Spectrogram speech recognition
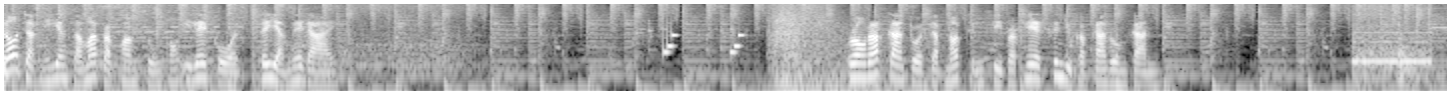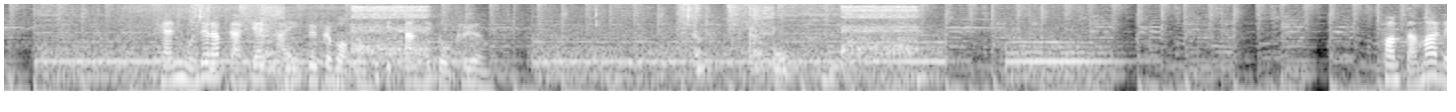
นอกจากนี้ยังสามารถปรับความสูงของอีเล็กโกดได้อย่างง่ายดาย รองรับการตรวจจับน็อตถึง 4 ประเภทขึ้นอยู่กับการรวมกัน แขนหมุนได้รับการแก้ไขโดยกระบอกลมที่ติดตั้งในตัวเครื่อง ความสามารถใน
